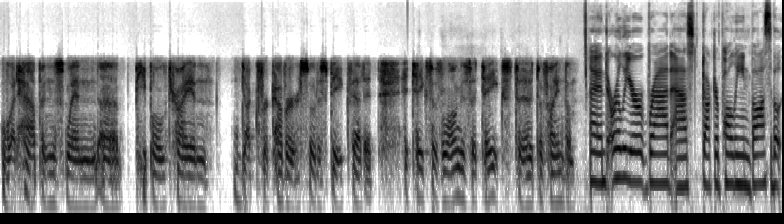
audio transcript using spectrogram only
what happens when uh, people try and duck for cover, so to speak, that it, it takes as long as it takes to, to find them. And earlier, Brad asked Dr. Pauline Boss about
